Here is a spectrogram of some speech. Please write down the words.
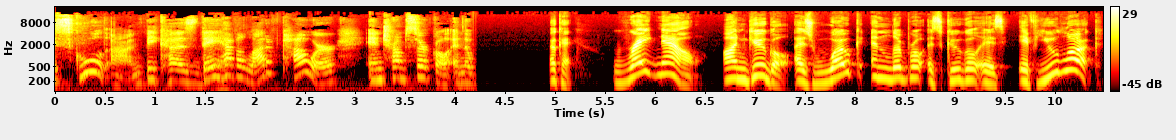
schooled on because they have a lot of power in Trump's circle and the Okay, right now on Google, as woke and liberal as Google is, if you look,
